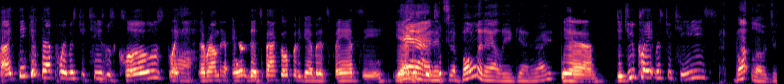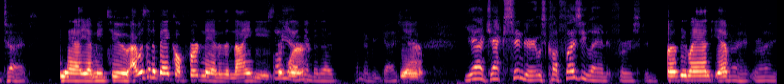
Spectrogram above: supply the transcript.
I think at that point, Mr. T's was closed, like Ah. around that era. It's back open again, but it's fancy. Yeah, Mr. and T- it's a bowling alley again, right? yeah. Did you play at Mr. T's? Buttloads of times. Yeah, yeah, me too. I was in a band called Ferdinand in the '90s. Oh yeah, I remember that. I remember you guys. Yeah, Yeah, Jack Cinder. It was called Fuzzyland at first, and Fuzzyland. Yep. right, right.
